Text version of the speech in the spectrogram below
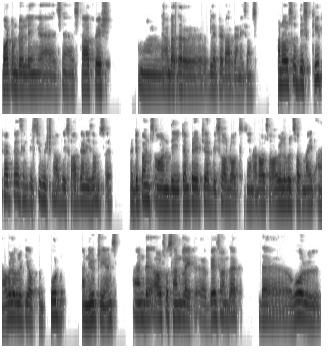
bottom dwelling uh, starfish um, and other uh, related organisms. And also these key factors in distribution of these organisms uh, depends on the temperature, dissolved oxygen, and also availability of availability of food and nutrients, and uh, also sunlight. Uh, based on that, the whole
